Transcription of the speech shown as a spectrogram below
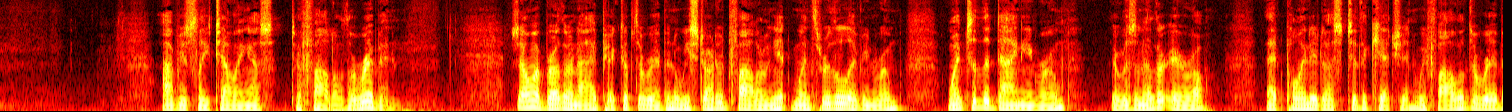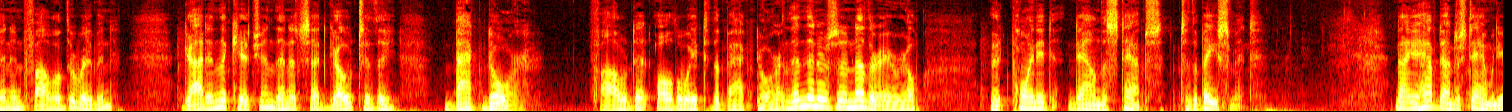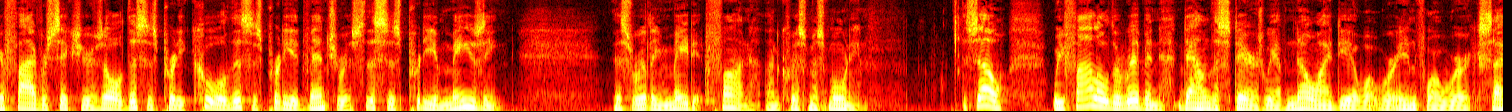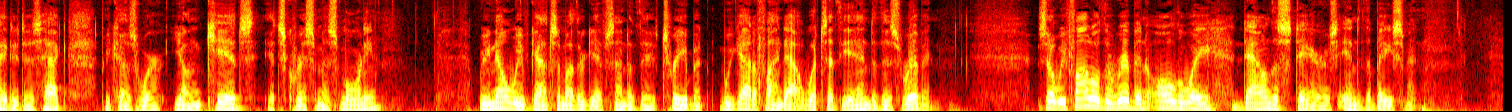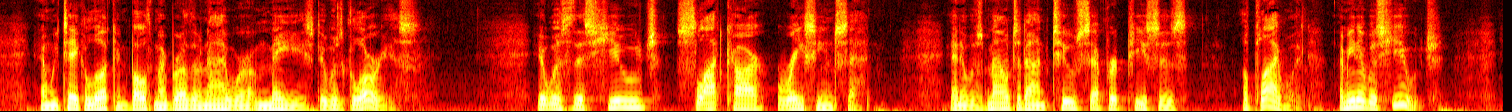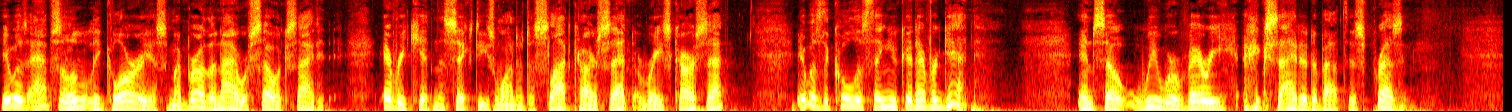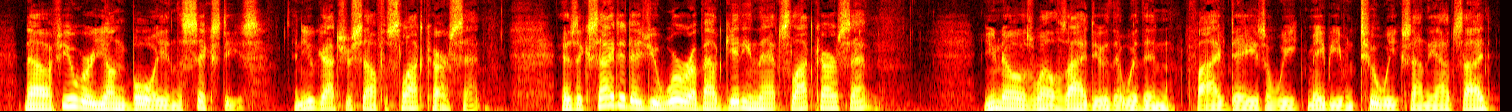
obviously telling us to follow the ribbon. So my brother and I picked up the ribbon. We started following it, went through the living room, went to the dining room. There was another arrow that pointed us to the kitchen. We followed the ribbon and followed the ribbon, got in the kitchen. Then it said go to the back door. Followed it all the way to the back door. And then, then there's another arrow that pointed down the steps to the basement. Now, you have to understand when you're five or six years old, this is pretty cool. This is pretty adventurous. This is pretty amazing. This really made it fun on Christmas morning. So we follow the ribbon down the stairs. We have no idea what we're in for. We're excited as heck because we're young kids. It's Christmas morning. We know we've got some other gifts under the tree, but we got to find out what's at the end of this ribbon. So we follow the ribbon all the way down the stairs into the basement. And we take a look, and both my brother and I were amazed. It was glorious. It was this huge slot car racing set, and it was mounted on two separate pieces of plywood. I mean, it was huge. It was absolutely glorious. My brother and I were so excited. Every kid in the 60s wanted a slot car set, a race car set. It was the coolest thing you could ever get. And so we were very excited about this present. Now, if you were a young boy in the 60s and you got yourself a slot car set, as excited as you were about getting that slot car set, you know as well as I do that within five days, a week, maybe even two weeks on the outside,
